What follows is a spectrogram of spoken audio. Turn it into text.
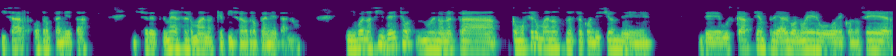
pisar otro planeta y ser el primer ser humano que pisa otro planeta, ¿no? Y bueno, sí, de hecho, bueno, nuestra, como ser humanos, nuestra condición de, de buscar siempre algo nuevo, de conocer,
